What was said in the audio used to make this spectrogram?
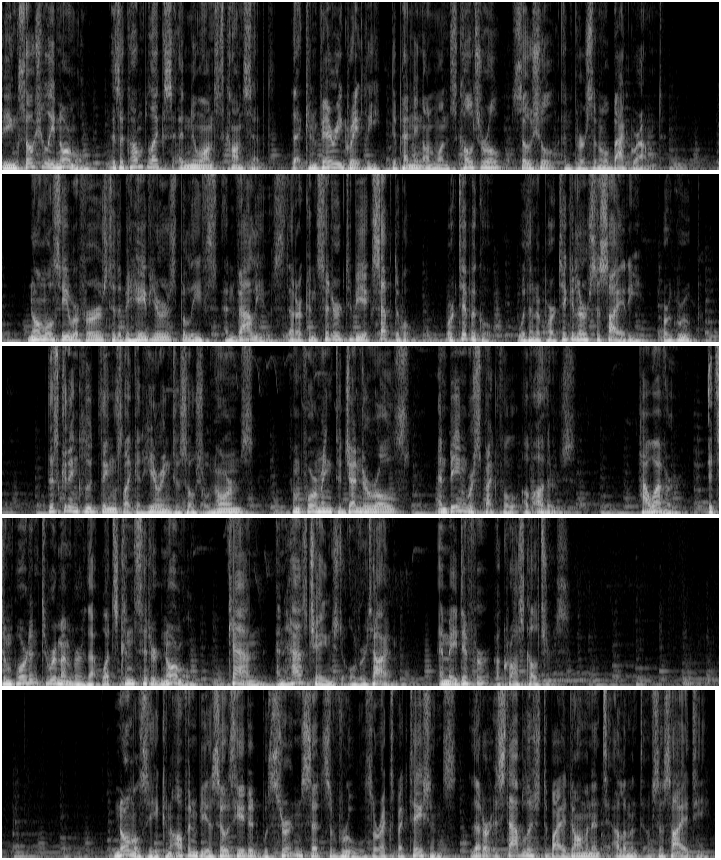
Being socially normal is a complex and nuanced concept that can vary greatly depending on one's cultural, social, and personal background. Normalcy refers to the behaviors, beliefs, and values that are considered to be acceptable or typical within a particular society or group. This can include things like adhering to social norms, conforming to gender roles, and being respectful of others. However, it's important to remember that what's considered normal can and has changed over time and may differ across cultures. Normalcy can often be associated with certain sets of rules or expectations that are established by a dominant element of society.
